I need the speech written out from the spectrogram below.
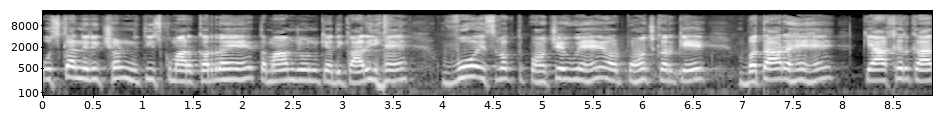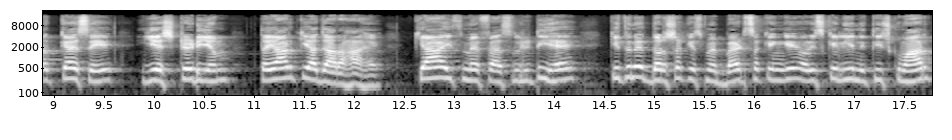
उसका निरीक्षण नीतीश कुमार कर रहे हैं। तमाम जो उनके अधिकारी हैं, वो इस वक्त पहुँचे हुए हैं और पहुँच करके बता रहे हैं कि आखिरकार कैसे ये स्टेडियम तैयार किया जा रहा है। क्या इसमें फैसिलिटी है? कितने दर्शक इसमें बैठ सकेंगे? और इसके लिए नीतीश कुमार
